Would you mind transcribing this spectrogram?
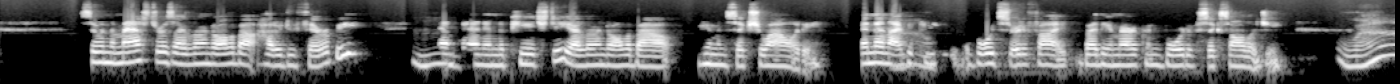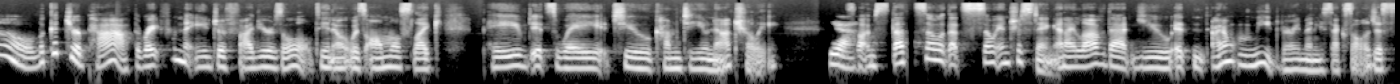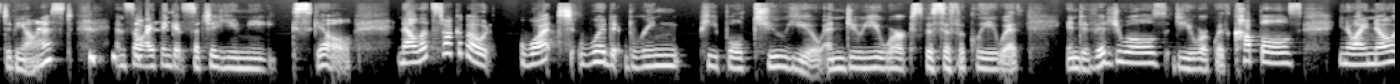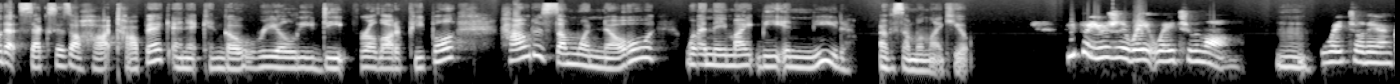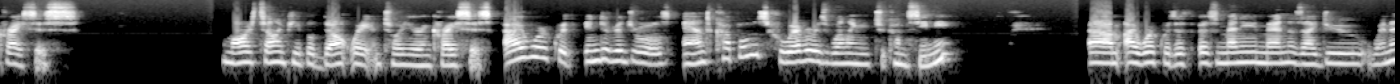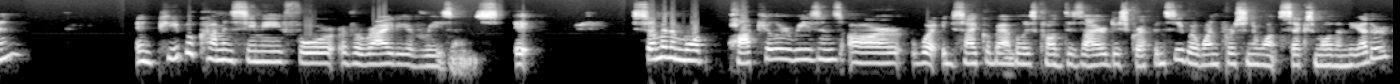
So in the master's, I learned all about how to do therapy. Mm-hmm. And then in the PhD, I learned all about human sexuality. And then I became board certified by the American Board of Sexology. Wow, look at your path right from the age of five years old. You know, it was almost like paved its way to come to you naturally. Yeah, so I'm, that's so that's so interesting, and I love that you. It, I don't meet very many sexologists, to be honest, and so I think it's such a unique skill. Now let's talk about what would bring people to you, and do you work specifically with individuals? Do you work with couples? You know, I know that sex is a hot topic and it can go really deep for a lot of people. How does someone know when they might be in need of someone like you? People usually wait way too long. Mm. Wait till they're in crisis. I'm always telling people don't wait until you're in crisis. I work with individuals and couples, whoever is willing to come see me. Um, I work with as many men as I do women. And people come and see me for a variety of reasons. It, some of the more popular reasons are what in psychobabble is called desire discrepancy, where one person wants sex more than the other,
